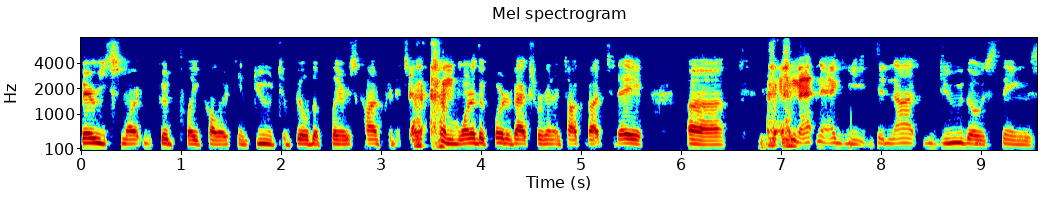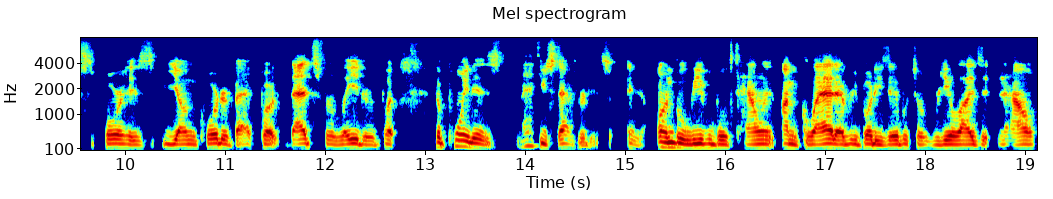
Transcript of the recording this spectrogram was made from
very smart and good play caller, can do to build a player's confidence. One of the quarterbacks we're going to talk about today uh, Matt Nagy did not do those things for his young quarterback, but that's for later. But the point is, Matthew Stafford is an unbelievable talent. I'm glad everybody's able to realize it now.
